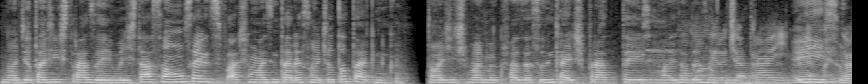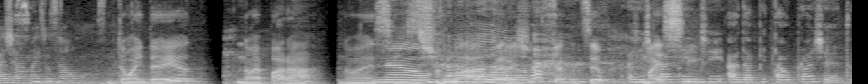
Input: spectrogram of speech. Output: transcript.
Não adianta a gente trazer meditação se eles acham mais interessante outra técnica. Então a gente vai meio que fazer essas enquetes para ter mais Uma adesão. maneira de atrair, né? Isso. Engajar mais os alunos. Né? Então a ideia não é parar, não é se não. estimular perante o que aconteceu, a gente mas pretende sim adaptar o projeto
